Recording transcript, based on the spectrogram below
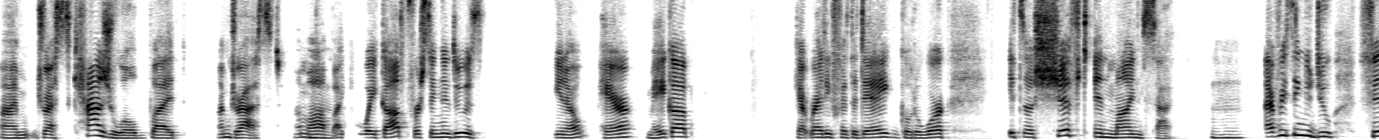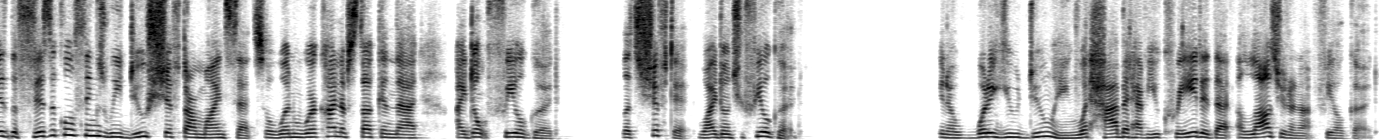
I'm dressed casual, but I'm dressed. I'm mm. up. I can wake up. First thing to do is, you know, hair, makeup, get ready for the day, go to work. It's a shift in mindset. Mm-hmm. Everything you do, the physical things we do shift our mindset. So when we're kind of stuck in that, I don't feel good, let's shift it. Why don't you feel good? you know, what are you doing? What habit have you created that allows you to not feel good?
